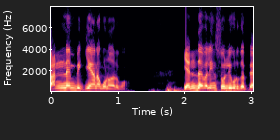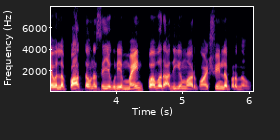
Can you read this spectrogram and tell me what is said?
தன்னம்பிக்கையான குணம் இருக்கும். எந்த வேலையும் சொல்லி கொடுக்க தேவையில்ல. பார்த்தவன செய்யக்கூடிய மைண்ட் பவர் அதிகமா இருக்கும் அஸ்வின்ல பிறந்தவங்க.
